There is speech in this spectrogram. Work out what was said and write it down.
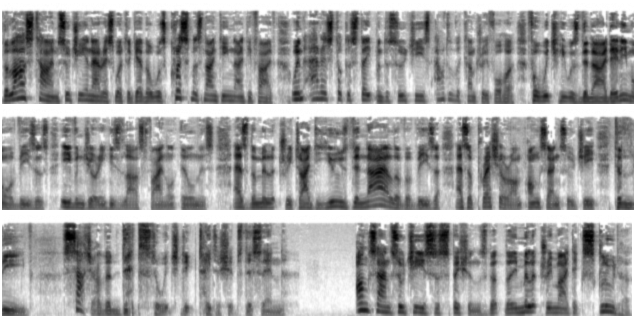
The last time Suu Kyi and Aris were together was Christmas 1995, when Aris took a statement to Suu Kyi's out of the country for her, for which he was denied any more visas, even during his last final illness, as the military tried to use denial of a visa as a pressure on Aung San Suu Kyi to leave. Such are the depths to which dictatorships descend. Aung San Suu Kyi's suspicions that the military might exclude her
